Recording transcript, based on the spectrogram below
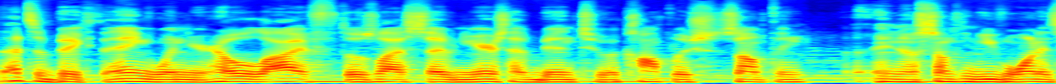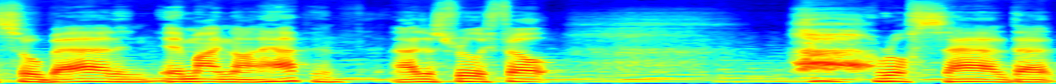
That's a big thing when your whole life, those last seven years, have been to accomplish something, you know, something you wanted so bad, and it might not happen. And I just really felt real sad that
